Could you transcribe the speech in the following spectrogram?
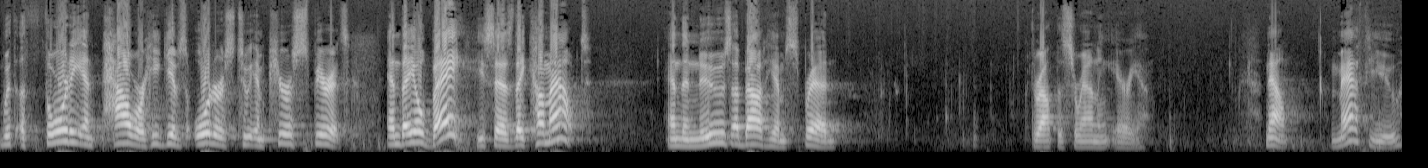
with authority and power, he gives orders to impure spirits, and they obey. He says, They come out. And the news about him spread throughout the surrounding area. Now, Matthew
